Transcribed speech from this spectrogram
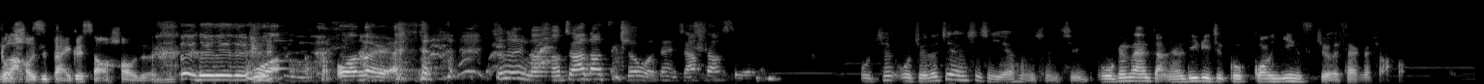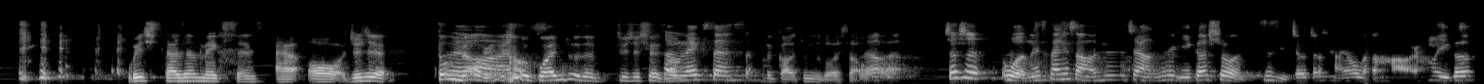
独有，好几百个小号的，对对对对，我我本人就是你能抓到几个我，但你抓不到所有人。我觉我觉得这件事情也很神奇。我跟大家讲一下，Lily 这个光 ins 就有三个小号，which doesn't make sense at all，就是都没有人要关注的，就是社交很 make sense。会搞这么多小号。就是我那三个小号是这样，就是一个是我自己就正常用的号，然后一个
